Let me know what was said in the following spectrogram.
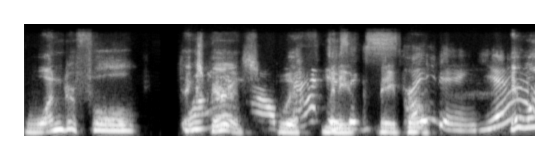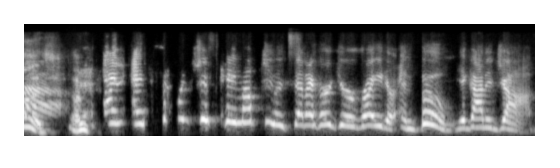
wonderful experience wow, with that many, is exciting. Many yeah, it was. I mean, and and someone just came up to you and said, "I heard you're a writer," and boom, you got a job.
